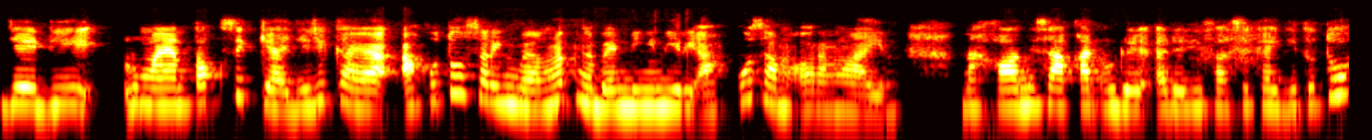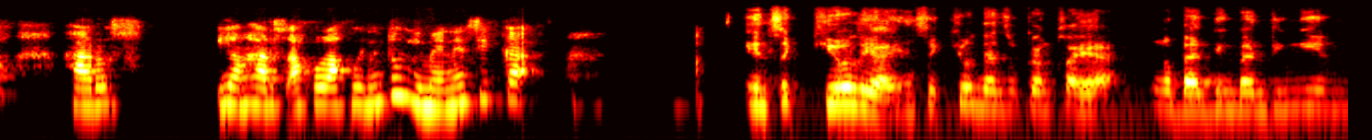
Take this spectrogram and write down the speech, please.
jadi lumayan toksik ya. Jadi kayak aku tuh sering banget ngebandingin diri aku sama orang lain. Nah, kalau misalkan udah ada di fase kayak gitu tuh harus yang harus aku lakuin itu gimana sih, Kak? insecure ya, insecure dan suka kayak ngebanding-bandingin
